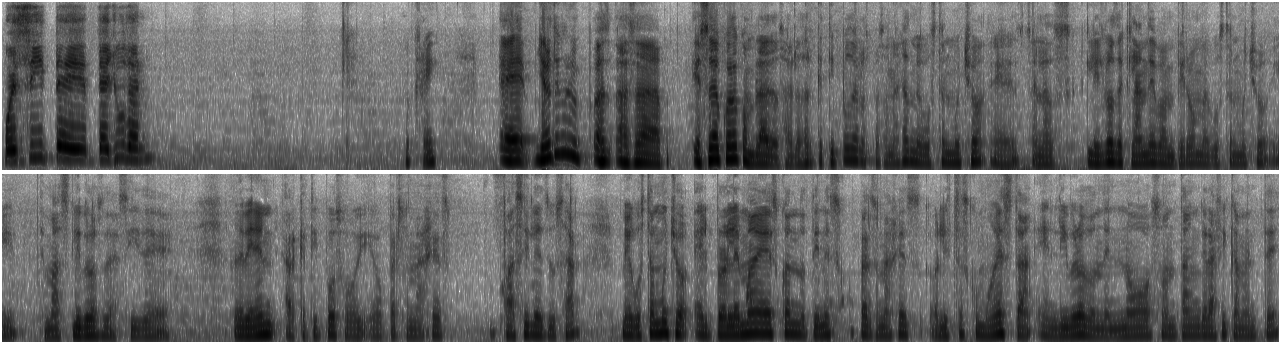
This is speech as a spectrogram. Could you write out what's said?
pues sí te, ayudan. Ok. Eh, yo no tengo. O, sea, estoy de acuerdo con Vlad. O sea, los arquetipos de los personajes me gustan mucho. Eh, en los libros de clan de vampiro me gustan mucho. Y demás libros de así de. Donde vienen arquetipos o, o personajes fáciles de usar. Me gustan mucho. El problema es cuando tienes personajes o listas como esta en libros donde no son tan gráficamente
